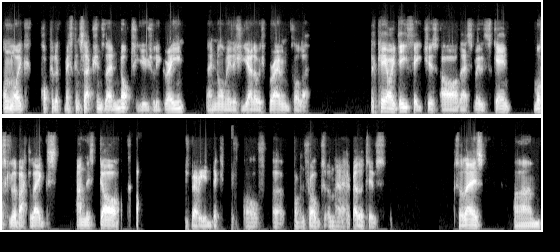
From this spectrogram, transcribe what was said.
Unlike popular misconceptions, they're not usually green. They're normally this yellowish brown colour. The key ID features are their smooth skin, muscular back legs, and this dark is very indicative of uh, common frogs and their relatives. So there's um,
